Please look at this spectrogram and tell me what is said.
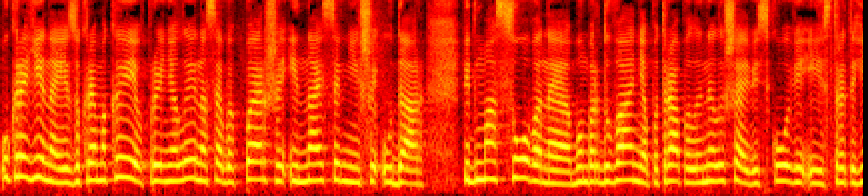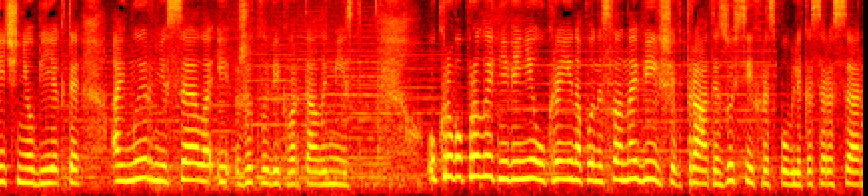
Україна і, зокрема, Київ прийняли на себе перший і найсильніший удар. Під масоване бомбардування потрапили не лише військові і стратегічні об'єкти, а й мирні села і житлові квартали міст. У кровопролитній війні Україна понесла найбільші втрати з усіх республік СРСР.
